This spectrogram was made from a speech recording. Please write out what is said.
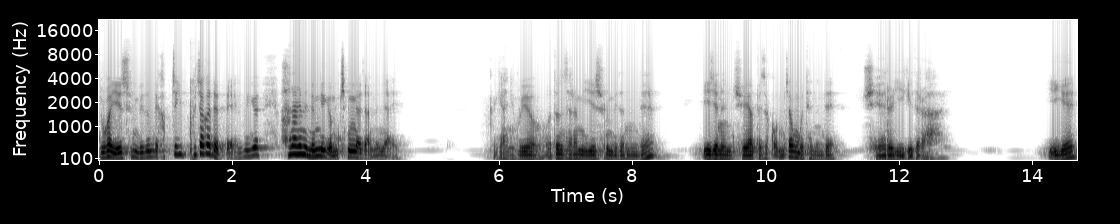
누가 예수를 믿었는데 갑자기 부자가 됐대. 이게 하나님의 능력이 엄청나지 않느냐. 그게 아니고요. 어떤 사람이 예수를 믿었는데 이제는 죄 앞에서 꼼짝 못했는데 죄를 이기더라. 이게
